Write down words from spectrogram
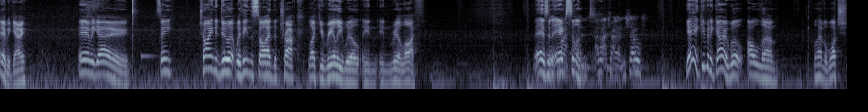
There we go. There we go. See? Trying to do it with inside the truck like you really will in, in real life. There's an I might try excellent. I might try it myself. Yeah, give it a go. We'll I'll um we'll have a watch.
